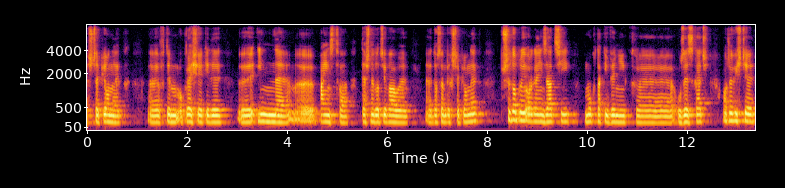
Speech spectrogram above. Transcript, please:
szczepionek w tym okresie, kiedy inne państwa też negocjowały dostęp tych szczepionek, przy dobrej organizacji mógł taki wynik e, uzyskać. Oczywiście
